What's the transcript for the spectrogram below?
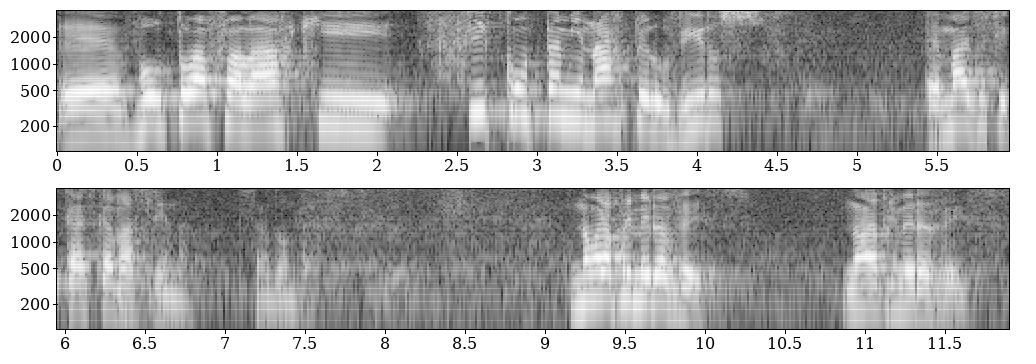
é, voltou a falar que se contaminar pelo vírus é mais eficaz que a vacina, senador Humberto. Não é a primeira vez. Não é a primeira vez.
